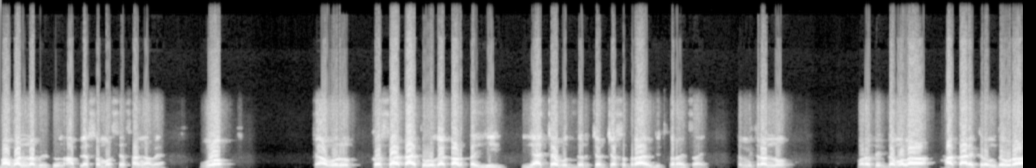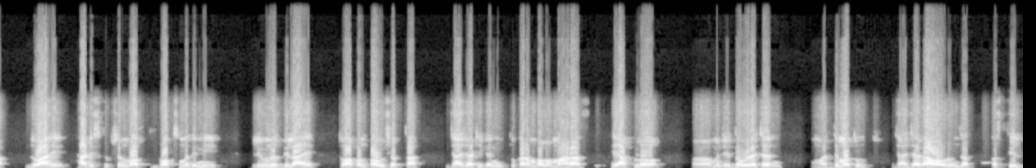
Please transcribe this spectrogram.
बाबांना भेटून आपल्या समस्या सांगाव्या व त्यावर कसा काय तोडगा काढता येईल याच्याबद्दल चर्चासत्र आयोजित करायचं आहे. तर मित्रांनो परत एकदा मला हा कार्यक्रम दौरा जो आहे हा डिस्क्रिप्शन बॉक्स बॉक्समध्ये मी लिहूनच दिला आहे. तो आपण पाहू शकता. ज्या ज्या ठिकाणी तुकाराम बाबा महाराज हे आपलं म्हणजे दौऱ्याच्या माध्यमातून ज्या ज्या गावावरून जात असतील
